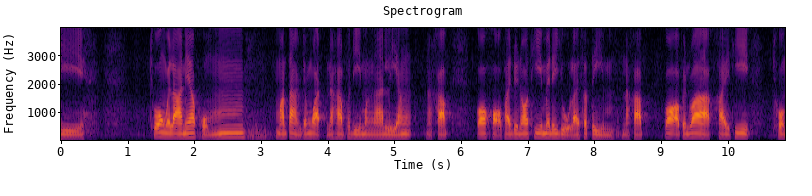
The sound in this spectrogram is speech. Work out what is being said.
ดีช่วงเวลาเนี้ยผมมาต่างจังหวัดนะครับ พอดีมางานเลี้ยงนะครับ ก็ขออภัยด้วยเนาะที่ไม่ได้อยู่ไลฟ์สตรีมนะครับ ก็เอาเป็นว่าใครที่ชม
